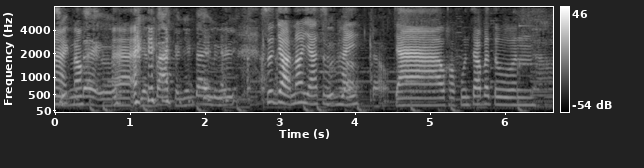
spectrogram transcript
มากเนาะได้เอออ่าเหรียญบาทก็ยังได้เลย สุดยอดเนาะยาสมุนไพรเจ้าเจ้าขอบคุณเจ้าประตูนเจ้า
